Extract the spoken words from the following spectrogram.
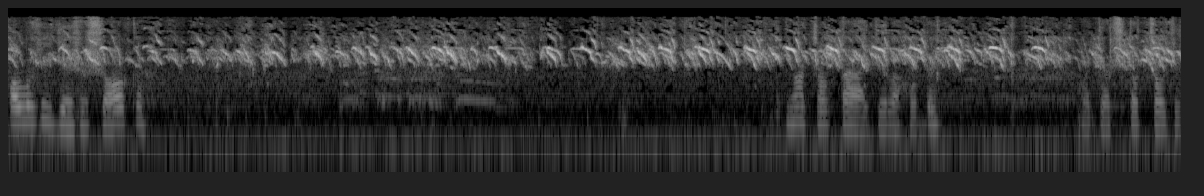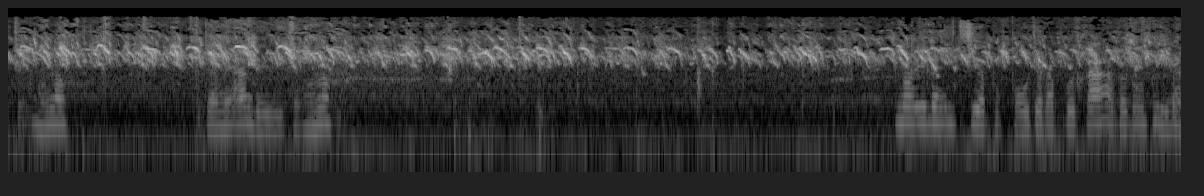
có lúc thì dễ sẽ sợ cơ nó cho ta chỉ là hộp đê mà cho cho cho cho cho nó. Cho nên ăn được gì chẳng nó. Nó ít là ít chia bù cho là bù cá rồi đúng gì nè?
